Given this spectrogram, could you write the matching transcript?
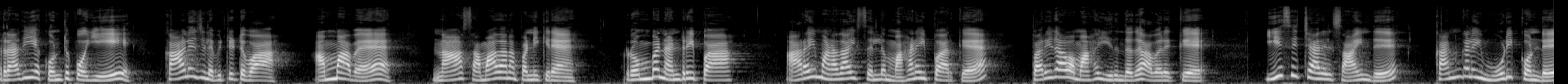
ரதியை கொண்டு போய் காலேஜில் விட்டுட்டு வா. அம்மாவை நான் சமாதானம் பண்ணிக்கிறேன். ரொம்ப நன்றிப்பா. அரை மனதாய் செல்லும் மகனை பார்க்க பரிதாபமாக இருந்தது அவருக்கு. ஈசி சேரில் சாய்ந்து கண்களை மூடிக்கொண்டு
